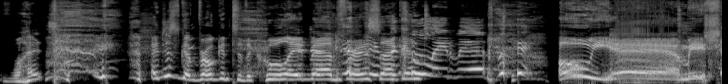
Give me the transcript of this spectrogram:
What? I just got broken to the Kool-Aid man for a second. Kool-Aid man. Oh yeah, Misha.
